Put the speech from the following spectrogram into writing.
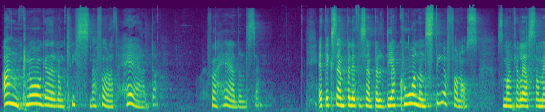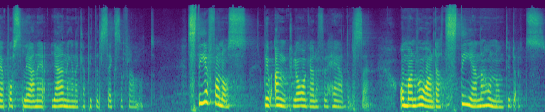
anklagade de kristna för att häda, för hädelse. Ett exempel är till exempel diakonen Stefanos som man kan läsa om i Apostlagärningarna kapitel 6 och framåt. Stefanos blev anklagad för hädelse och man valde att stena honom till döds.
